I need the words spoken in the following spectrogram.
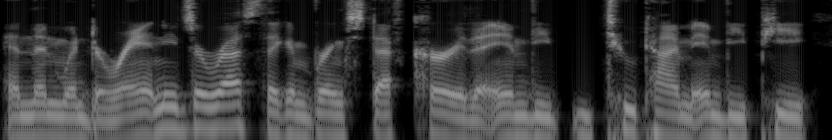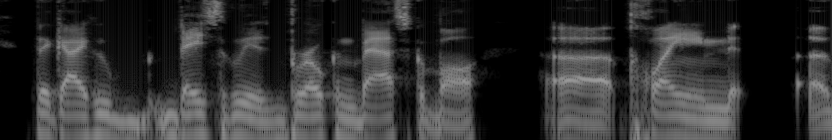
And then when Durant needs a rest, they can bring Steph Curry, the MVP, two-time MVP, the guy who basically is broken basketball, uh, playing a,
